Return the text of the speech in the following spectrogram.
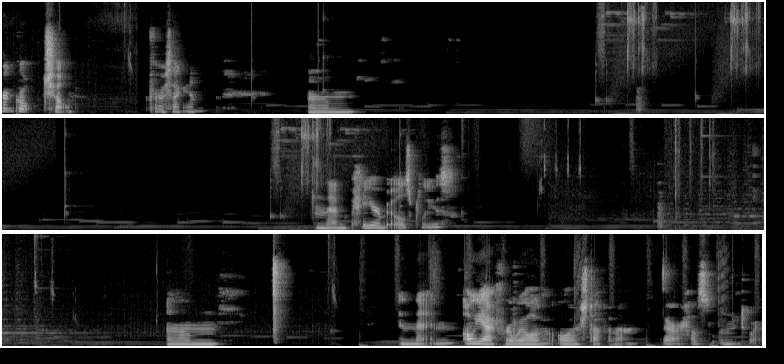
Alright, girl, chill for a second. Um. And then pay your bills, please. Um. And then, oh yeah, for we all have all our stuff in our, our household inventory.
